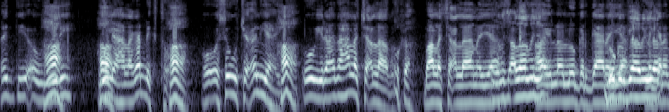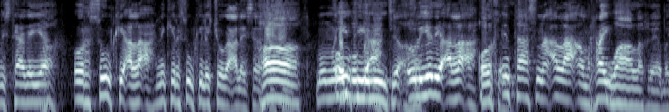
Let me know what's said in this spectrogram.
ciddii yidhi ha. weli ha laga dhigto. Oo isagu jecel yahay. Ha. oo yidhaahda ha la jeclaado. Baa la jeclaanayaa loo gargaaraya Loo gargaaraya. la garab istaagaya oo rasuulkii alle ah ninkii rasuulkii la jooga Oo muminiintii ah owliyadii alle ah intaasna allah amray. Waa la reebay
